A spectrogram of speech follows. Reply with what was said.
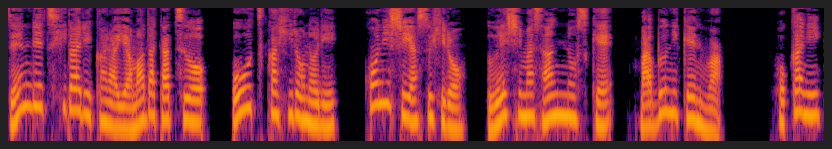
前列左から山田達夫、大塚博則、小西康弘、上島三之助、馬部二健は、他に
